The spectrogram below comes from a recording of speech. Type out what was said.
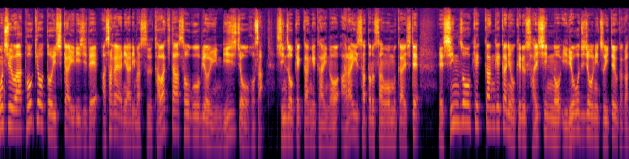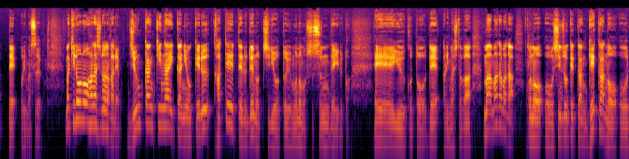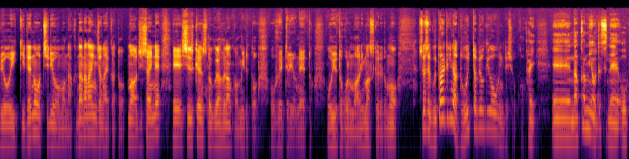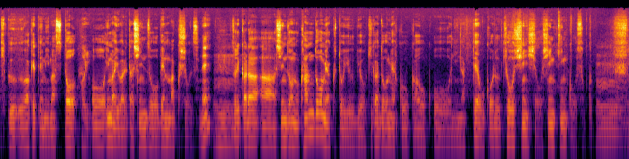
今週は東京都医師会理事で阿佐ヶ谷にあります川北総合病院理事長補佐。心臓血管外科医の新井悟さんをお迎えして心臓血管外科における最新の医療事情について伺っております。まあ、昨日のお話の中で循環器内科におけるカテーテルでの治療というものも進んでいると。えー、いうことでありましたが、まあ、まだまだこの心臓血管外科の領域での治療もなくならないんじゃないかと、まあ、実際にね、えー、手術件数のグラフなんかを見ると増えてるよねというところもありますけれども先生具体的にはどういった病気が多いんでしょうか、はいえー、中身をですね大きく分けてみますと、はい、お今言われた心臓弁膜症ですね。それからあ心臓の冠動脈という病気が動脈硬化になって起こる狭心症心筋梗塞。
